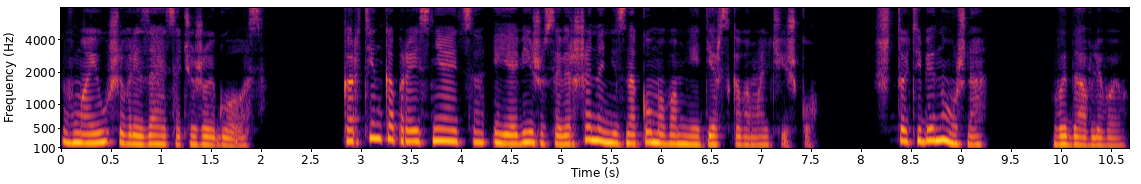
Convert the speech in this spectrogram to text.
В мои уши врезается чужой голос. Картинка проясняется, и я вижу совершенно незнакомого мне дерзкого мальчишку. «Что тебе нужно?» Выдавливаю.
